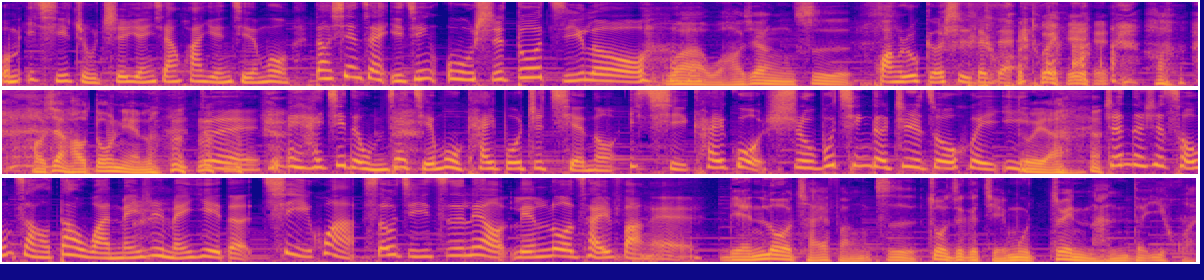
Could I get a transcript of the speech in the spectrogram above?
我们一起主持《原乡花园》节目，到现在已经五十多集喽。哇，我好像是恍如隔世，对不对？对，好，好像好多年了。对，哎，还记得我们在节目开播之前哦，一起开过数不清的制作会议。对呀、啊，真的是从早到晚没日没夜的企划、搜集资料、联络。采访哎，联络采访是做这个节目最难的一环。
